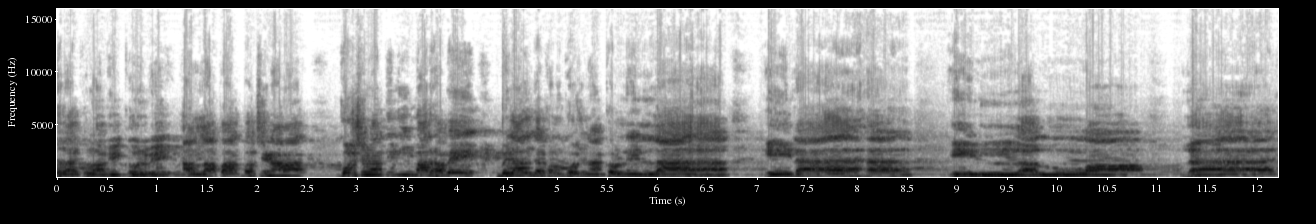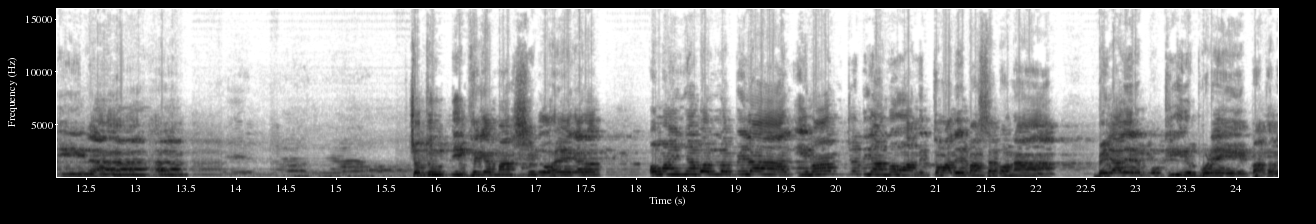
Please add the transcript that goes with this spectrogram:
যারা গোলামি করবে। আল্লাহ পাক বলছেন আমার, ঘোষণা তিনি মার হবে। বিলাল যখন ঘোষণা করলেন, লা ইলাহা ইল্লাল্লাহ, লা ইলাহা চতুর্দিক থেকে মার শুরু হয়ে গেল। ওমাইয়া বলল, বিলাল, ইমাম যদি আনো, আমি তোমাদের বাঁচাবো না। বিলালের বুকির উপরে পাথর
